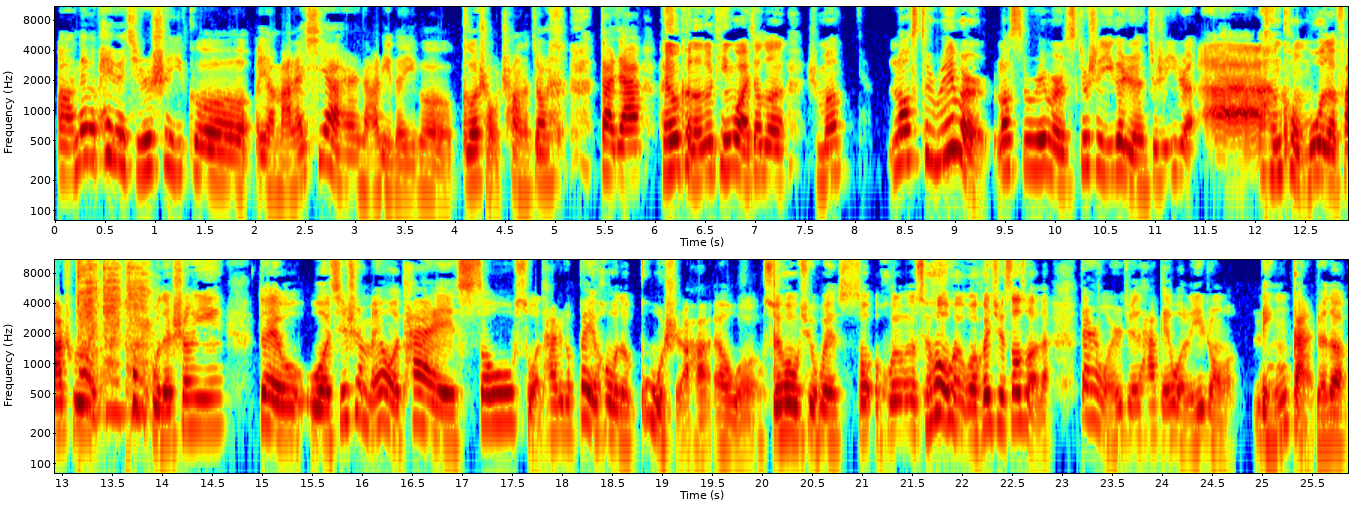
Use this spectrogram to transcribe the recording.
啊，那个配乐其实是一个，哎呀，马来西亚还是哪里的一个歌手唱的，叫 大家很有可能都听过，叫做什么 Lost River，Lost Rivers，就是一个人，就是一直啊，很恐怖的发出痛苦的声音。对我其实没有太搜索他这个背后的故事哈，呃，我随后去会搜，会随后会我会去搜索的。但是我是觉得他给我了一种灵感，觉得。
